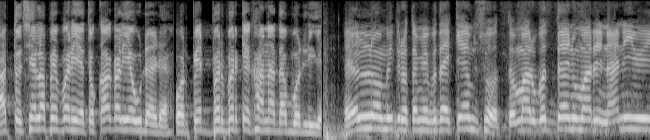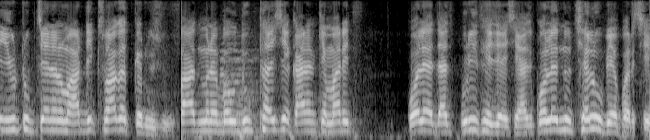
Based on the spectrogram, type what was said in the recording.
આજ તો છેલ્લા પેપર હે તો કાગળિયા ઉડાડ્યા. ઓર પેટ ભર ભર કે ખાના દાબો લઈએ. હેલો મિત્રો, તમે બધા કેમ છો? તમારું બધાનું મારી નાની યુટ્યુબ ચેનલમાં હાર્દિક સ્વાગત કરું છું. આજ મને બહુ દુઃખ થાય છે, કારણ કે મારી કોલેજ આજ પૂરી થઈ જાય છે આજ કોલેજનું છેલ્લું પેપર છે.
